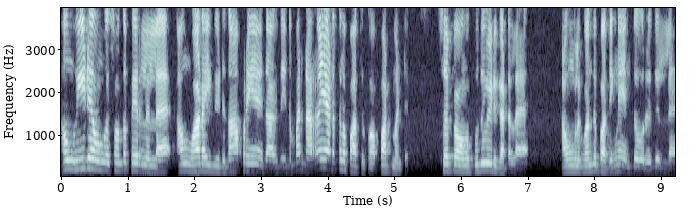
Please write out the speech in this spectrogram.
அவங்க வீடு அவங்க சொந்த பேர்ல இல்லை. அவங்க வாடகை வீடு தான். அப்புறம் ஏன் இதாகுது? இந்த மாதிரி நிறைய இடத்துல பார்த்துருக்கோம் அப்பார்ட்மெண்ட் ஸோ இப்போ அவங்க புது வீடு கட்டலை. அவங்களுக்கு வந்து பார்த்தீங்கன்னா எந்த ஒரு இது இல்லை.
